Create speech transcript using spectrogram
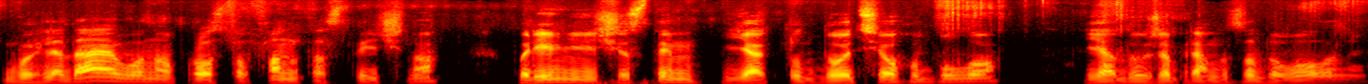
Виглядає воно просто фантастично, порівнюючи з тим, як тут до цього було. Я дуже прям задоволений.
